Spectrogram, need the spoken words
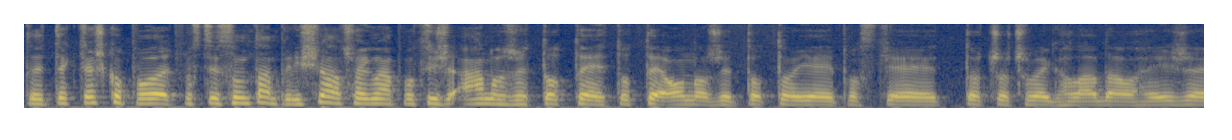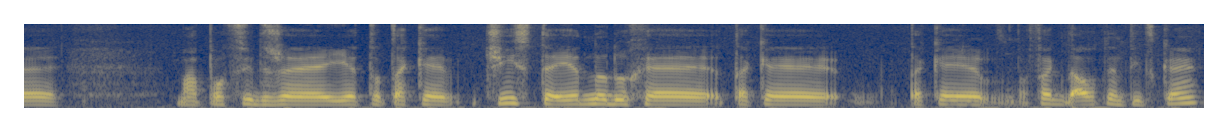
to je tak ťažko povedať. Proste som tam prišiel a človek má pocit, že áno, že toto je, toto je ono, že toto je proste to, čo človek hľadal, hej, že má pocit, že je to také čisté, jednoduché, také, také fakt autentické.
